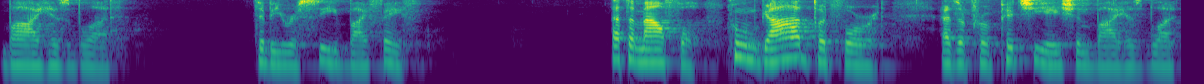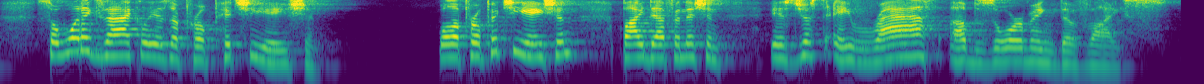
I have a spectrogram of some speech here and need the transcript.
by his blood to be received by faith. That's a mouthful. Whom God put forward as a propitiation by his blood. So, what exactly is a propitiation? Well, a propitiation, by definition, is just a wrath absorbing device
